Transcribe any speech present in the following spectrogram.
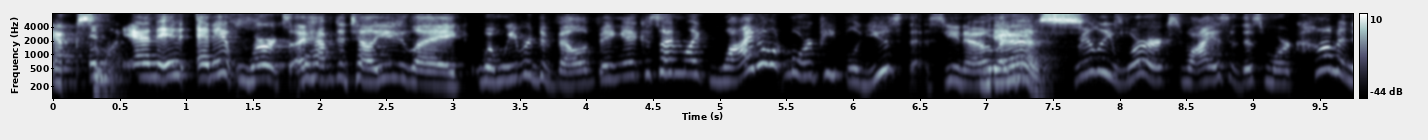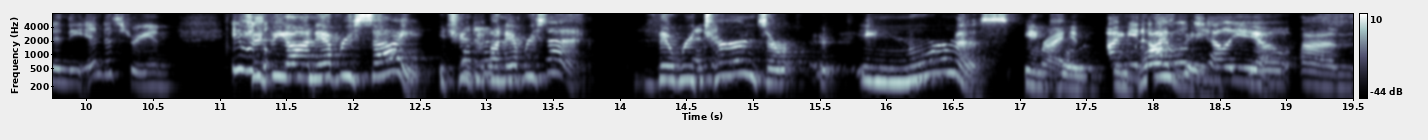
Excellent. And, and, it and it works. I have to tell you, like when we were developing it, because I'm like, why don't more people use this? You know, yes, like, really works. Why isn't this more common in the industry? And it should be on every site. It should 100%. be on every site the returns are enormous in right. Clothing, I mean, I will tell you, yeah. um,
